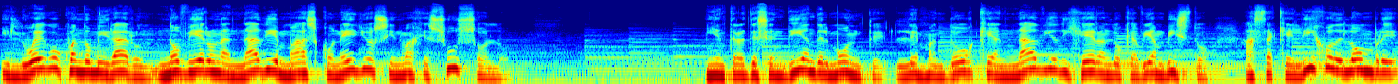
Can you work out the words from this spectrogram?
Y luego cuando miraron, no vieron a nadie más con ellos, sino a Jesús solo. Mientras descendían del monte, les mandó que a nadie dijeran lo que habían visto hasta que el Hijo del Hombre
